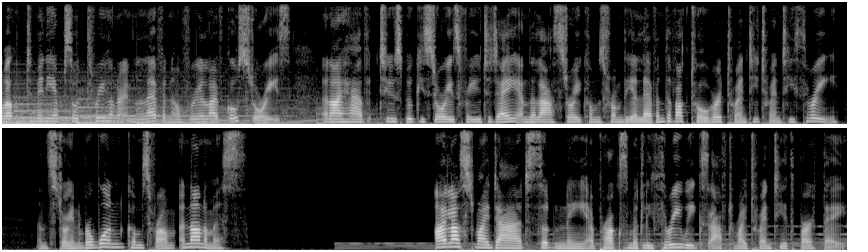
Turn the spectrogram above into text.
And welcome to mini episode 311 of Real Life Ghost Stories. And I have two spooky stories for you today, and the last story comes from the 11th of October 2023. And story number one comes from Anonymous. I lost my dad suddenly approximately three weeks after my 20th birthday.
